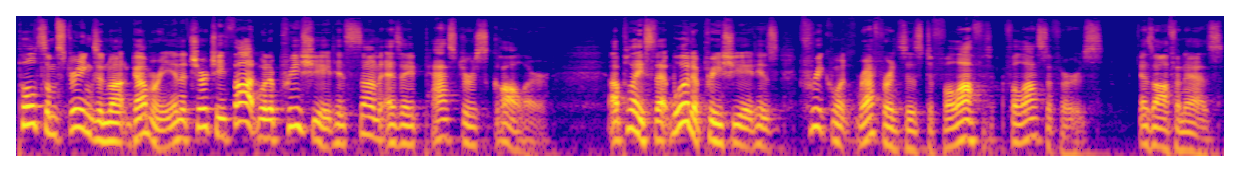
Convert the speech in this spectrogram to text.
pulled some strings in Montgomery in a church he thought would appreciate his son as a pastor scholar a place that would appreciate his frequent references to philosophers as often as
